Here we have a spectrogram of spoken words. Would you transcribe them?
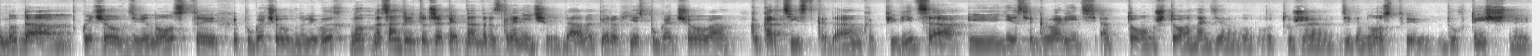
Ну да, Пугачева в 90-х и Пугачева в нулевых. Ну, на самом деле, тут же опять надо разграничивать. Да? Во-первых, есть Пугачева как артистка, да, как певица. И если говорить о том, что она делала вот уже в 90-е, 2000-е,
